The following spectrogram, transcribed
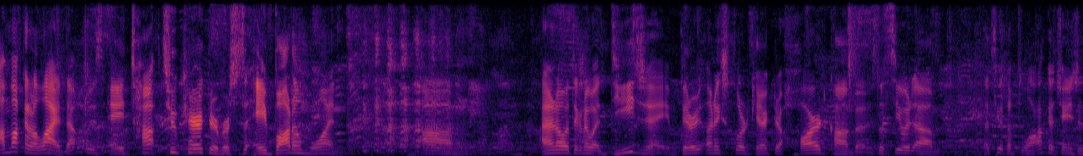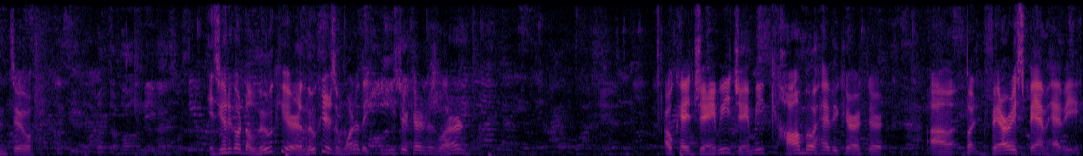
I'm not gonna lie, that was a top two character versus a bottom one. Um, I don't know what they're gonna what DJ, very unexplored character, hard combos. Let's see what um, let's see what the Blanka changed into. Is he gonna go to Luke here? Luke here is one of the easier characters to learn. Okay, Jamie. Jamie, combo heavy character, uh, but very spam heavy.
